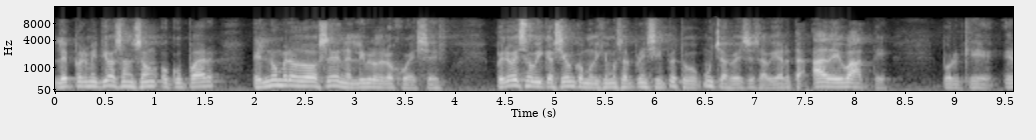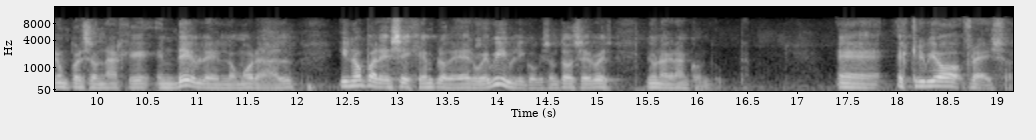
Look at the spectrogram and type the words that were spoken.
le permitió a Sansón ocupar el número 12 en el libro de los jueces, pero esa ubicación, como dijimos al principio, estuvo muchas veces abierta a debate, porque era un personaje endeble en lo moral y no parece ejemplo de héroe bíblico, que son todos héroes de una gran conducta. Eh, escribió Fraser,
